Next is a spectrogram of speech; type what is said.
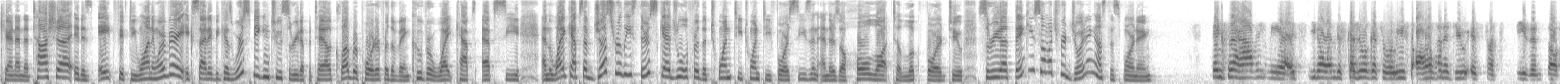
Karen and Natasha. It is 8.51 and we're very excited because we're speaking to Sarita Patel, club reporter for the Vancouver Whitecaps FC. And the Whitecaps have just released their schedule for the 2024 season and there's a whole lot to look forward to. Sarita, thank you so much for joining us this morning. Thanks for having me. It's, you know, when the schedule gets released, all I want to do is start the season. So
